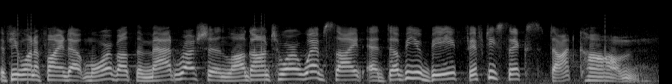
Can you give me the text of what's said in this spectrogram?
If you want to find out more about the Mad Russian, log on to our website at WB56.com.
